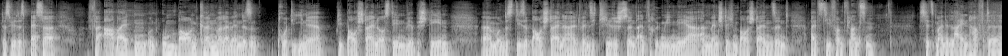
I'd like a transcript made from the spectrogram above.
dass wir das besser verarbeiten und umbauen können, weil am Ende sind Proteine ja die Bausteine, aus denen wir bestehen. Ähm, und dass diese Bausteine halt, wenn sie tierisch sind, einfach irgendwie näher an menschlichen Bausteinen sind, als die von Pflanzen. Das ist jetzt meine laienhafte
